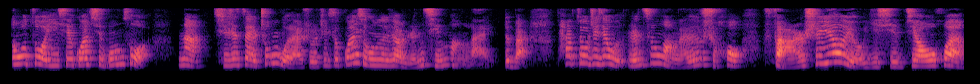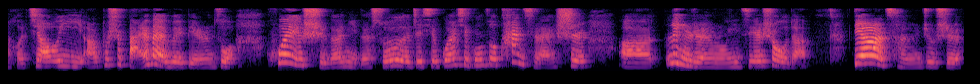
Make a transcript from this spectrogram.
多做一些关系工作，那其实在中国来说，这些关系工作叫人情往来，对吧？他做这些人情往来的时候，反而是要有一些交换和交易，而不是白白为别人做，会使得你的所有的这些关系工作看起来是呃令人容易接受的。第二层就是，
